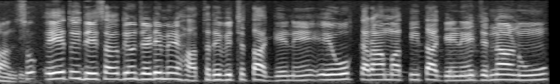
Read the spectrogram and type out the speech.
ਪਾਉਣ ਦੀ। ਸੋ ਇਹ ਤੁਸੀਂ ਦੇਖ ਸਕਦੇ ਹੋ, ਜਿਹੜੇ ਮੇਰੇ ਹੱਥ ਦੇ ਵਿੱਚ ਧਾਗੇ ਨੇ, ਇਹ ਉਹ ਕਰਾਮਾਤੀ ਧਾਗੇ ਨੇ ਜਿਨ੍ਹਾਂ ਨੂੰ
